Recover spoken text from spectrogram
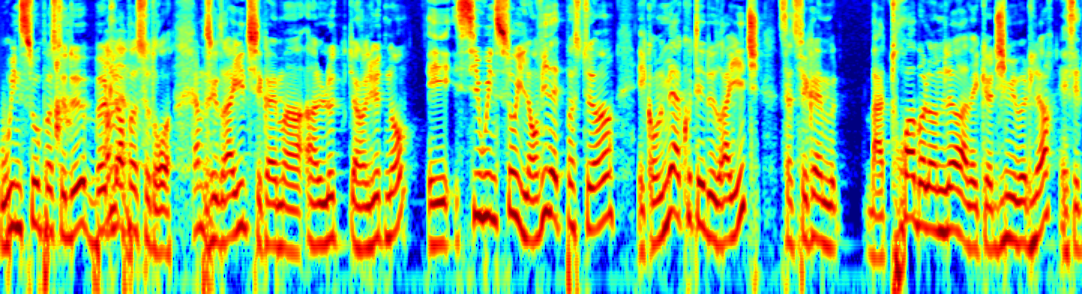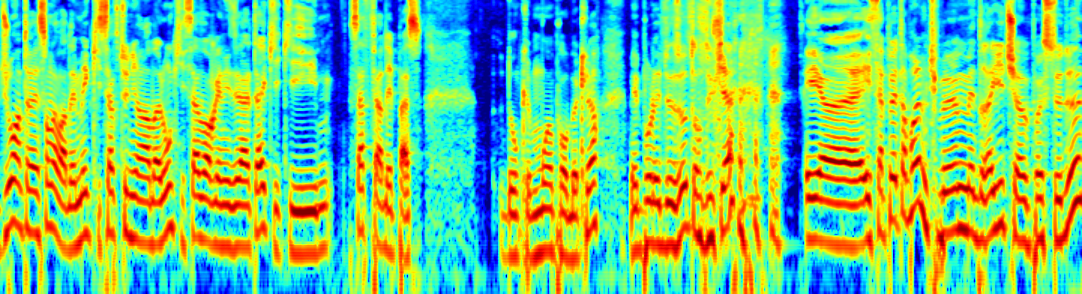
Winslow poste 2, Butler poste 3. Parce que Dragic, c'est quand même un, un lieu- un lieutenant. Et si Winslow, il a envie d'être poste 1 et qu'on le met à côté de Dragic, ça te fait quand même bah, 3 ball handlers avec euh, Jimmy Butler. Et c'est toujours intéressant d'avoir des mecs qui savent tenir un ballon, qui savent organiser l'attaque et qui savent faire des passes. Donc moins pour Butler, mais pour les deux autres en tout cas. et, euh, et ça peut être un problème. Tu peux même mettre Dragic à poste 2.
